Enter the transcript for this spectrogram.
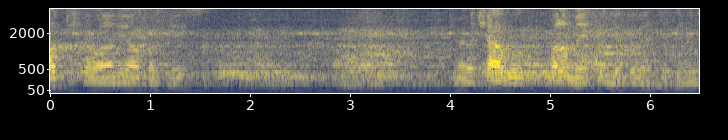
Ott is van valami alkatrész. Meg a csávó valamelyik tudja követetni, vagy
